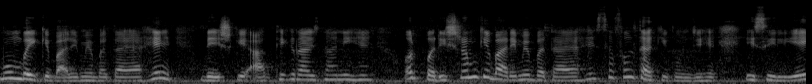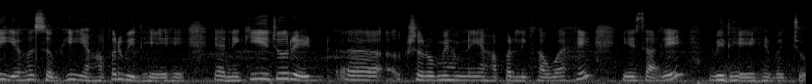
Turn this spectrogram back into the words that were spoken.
मुंबई के बारे में बताया है, देश की आर्थिक राजधानी है। और परिश्रम के बारे में बताया है, सफलता की कुंजी है। इसीलिए यह सभी यहाँ पर विधेय है। यानी कि ये जो रेड अक्षरों में हमने यहाँ पर लिखा हुआ है, ये सारे विधेय हैं बच्चों।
